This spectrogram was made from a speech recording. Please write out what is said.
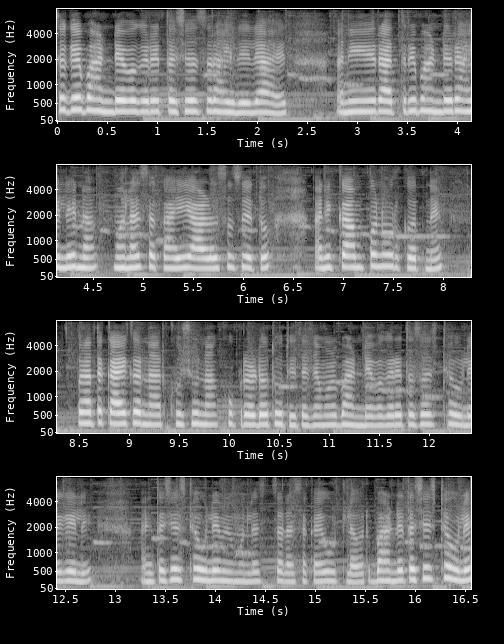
सगळे भांडे वगैरे तसेच राहिलेले आहेत. आणि रात्री भांडे राहिले ना मला सकाळी आळसच येतो आणि काम पण उरकत नाही. पण आता काय करणार? खुशू ना खूप रडत होती त्याच्यामुळे भांडे वगैरे तसंच ठेवले गेले. आणि तसेच ठेवले मी म्हणलं चला सकाळी उठल्यावर. भांडे तसेच ठेवले.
